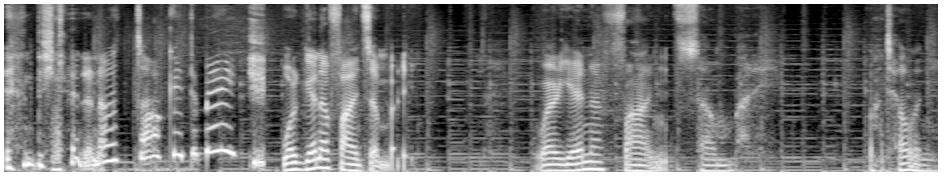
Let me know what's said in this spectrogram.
They're not talking to me. We're gonna find somebody. We're gonna find somebody. I'm telling you,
